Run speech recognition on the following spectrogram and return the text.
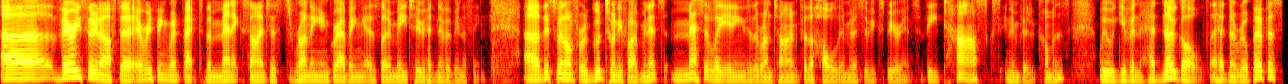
Uh, very soon after, everything went back to the manic scientists running and grabbing as though Me Too had never been a thing. Uh, this went on for a good 25 minutes, massively eating into the runtime for the whole immersive experience. The tasks, in inverted commas, we were given had no goal, they had no real purpose,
